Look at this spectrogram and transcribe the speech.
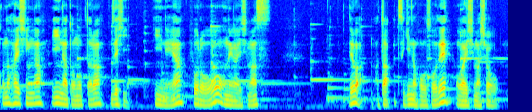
この配信がいいなと思ったら是非いいねやフォローをお願いします。ではまた次の放送でお会いしましょう。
